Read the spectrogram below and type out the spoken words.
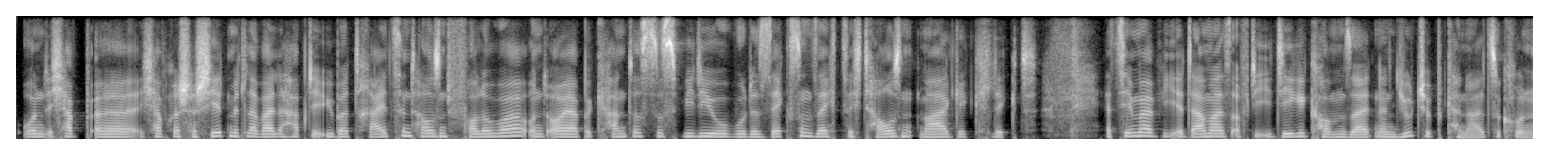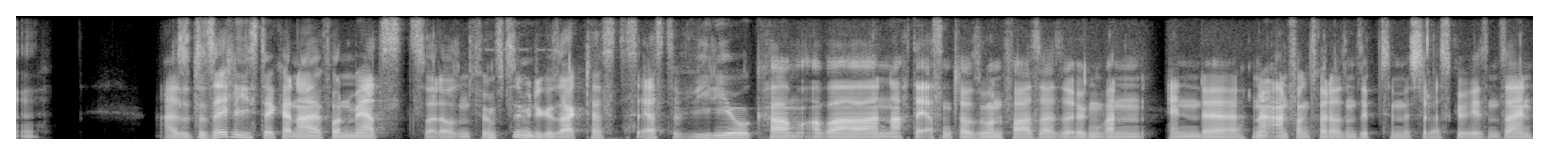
Und ich habe äh, hab recherchiert, mittlerweile habt ihr über 13.000 Follower und euer bekanntestes Video wurde 66.000 Mal geklickt. Erzähl mal, wie ihr damals auf die Idee gekommen seid, einen YouTube-Kanal zu gründen. Also tatsächlich ist der Kanal von März 2015, wie du gesagt hast. Das erste Video kam aber nach der ersten Klausurenphase, also irgendwann Ende, ne, Anfang 2017 müsste das gewesen sein.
